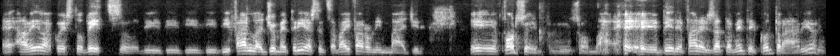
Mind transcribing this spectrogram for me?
eh, aveva questo vezzo di, di, di, di, fare la geometria senza mai fare un'immagine. E forse, insomma, è bene fare esattamente il contrario. No?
